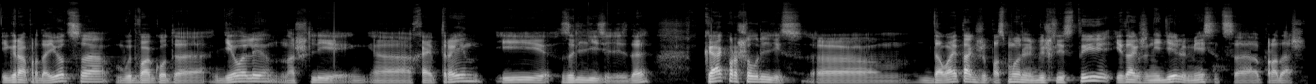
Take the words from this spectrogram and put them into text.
Игра продается, вы два года делали, нашли э, Hype Train и зарелизились, да? Как прошел релиз? Э, давай также посмотрим виш-листы и также неделю, месяц э, продаж.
